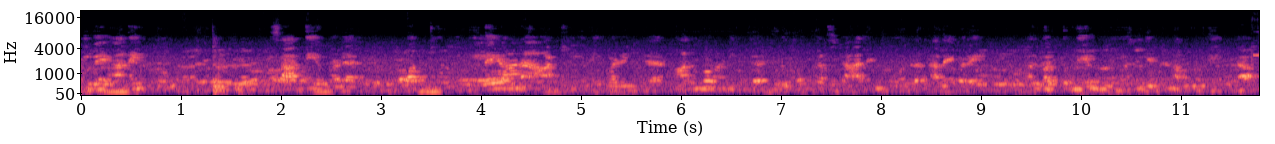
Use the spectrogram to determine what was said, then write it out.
இவை அனைத்தும் சாத்தியப்பட மற்றும் நிலையான ஆட்சியினை வழங்க அனுபவமிக்க திரு மு க ஸ்டாலின் போன்ற தலைவரை மட்டுமே என்று நம்புகிறார்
